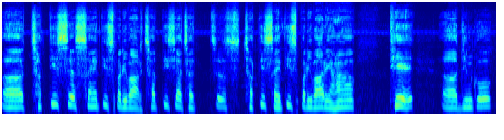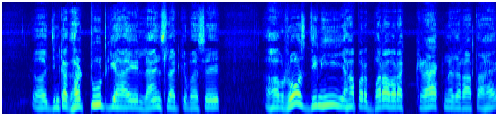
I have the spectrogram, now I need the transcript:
छत्तीस से सैंतीस परिवार, छत्तीस या छत्तीस सैंतीस परिवार यहाँ थे जिनको जिनका घर टूट गया है, लैंडस्लाइड की वजह से। रोज़ दिन ही यहाँ पर बड़ा बड़ा क्रैक नज़र आता है।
